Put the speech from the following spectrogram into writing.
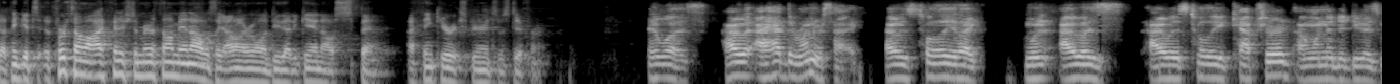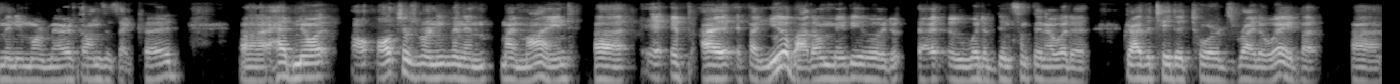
I think it's the first time I finished a marathon, man. I was like, I don't ever want to do that again. I was spent. I think your experience was different. It was. I, I had the runner's high. I was totally like when I was I was totally captured. I wanted to do as many more marathons as I could. Uh, I had no ultras weren't even in my mind. Uh, if I if I knew about them, maybe it would it would have been something I would have gravitated towards right away. But uh,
